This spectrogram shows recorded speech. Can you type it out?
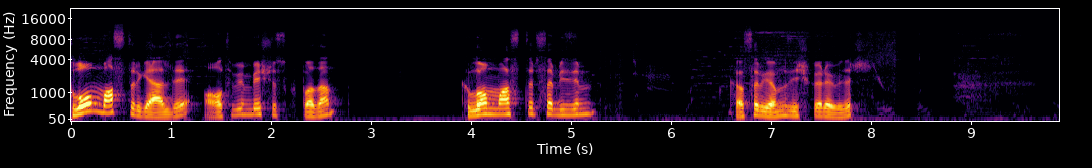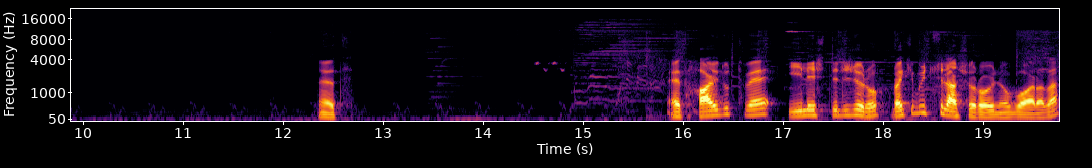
Clone Master geldi. 6500 kupadan. Clone Master ise bizim kasırgamız iş görebilir. Evet. Evet haydut ve iyileştirici ruh. Rakip 3 silahşör oynuyor bu arada.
